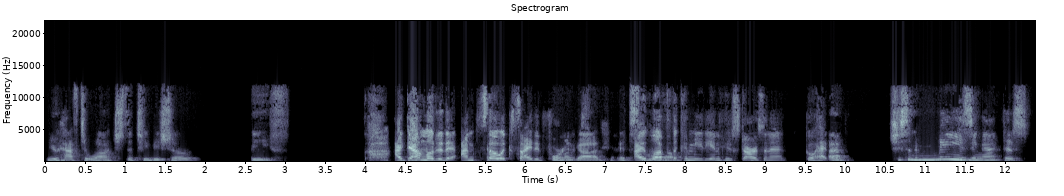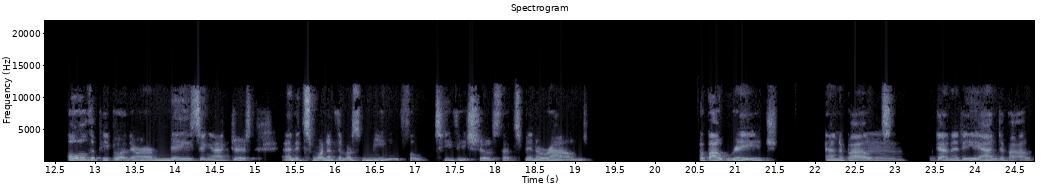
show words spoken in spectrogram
You have to watch the tv show beef. I downloaded it. I'm so excited for it oh my it. god. It's i love the comedian who stars in it. Go ahead. Oh, she's an amazing actress all the people on there are amazing actors. And it's one of the most meaningful TV shows that's been around about rage and about mm. identity and about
